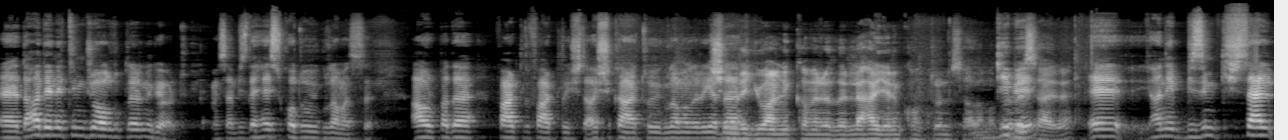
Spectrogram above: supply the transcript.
daha denetimci olduklarını gördük. Mesela bizde HES kodu uygulaması. Avrupa'da farklı farklı işte aşı kartı uygulamaları ya da Şimdi güvenlik kameralarıyla her yerin kontrolünü sağlamaları Gibi. vesaire. e, hani bizim kişisel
